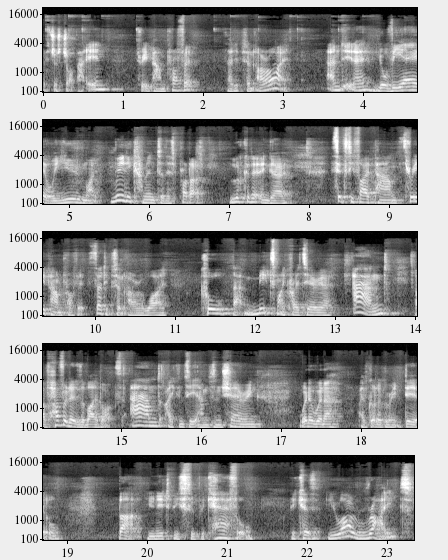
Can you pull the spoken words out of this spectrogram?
Let's just jot that in £3 profit, 30% ROI. And you know, your VA or you might really come into this product, look at it and go, £65, £3 profit, 30% ROI, cool, that meets my criteria, and I've hovered over the buy box, and I can see Amazon sharing, winner, winner, I've got a great deal. But you need to be super careful because you are right.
